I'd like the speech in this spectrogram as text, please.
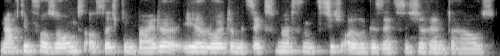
Nach dem Versorgungsausgleich gehen beide Eheleute mit 650 Euro gesetzliche Rente raus.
